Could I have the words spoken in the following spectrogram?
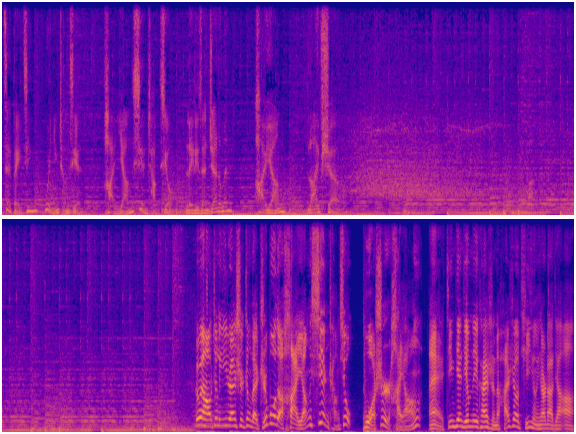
在北京为您呈现海洋现场秀。Ladies and gentlemen，海洋 Live Show。各位好，这里依然是正在直播的海洋现场秀，我是海洋。哎，今天节目的一开始呢，还是要提醒一下大家啊，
